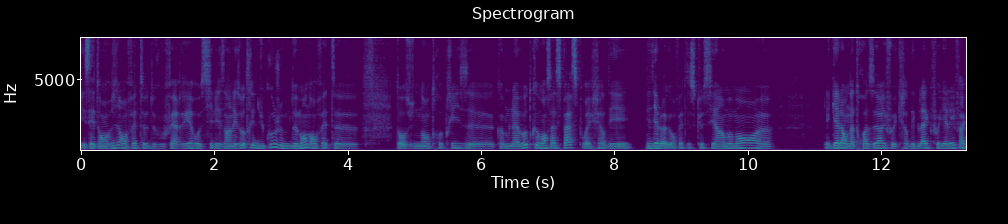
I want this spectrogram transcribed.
et cette envie, en fait, de vous faire rire aussi les uns les autres. Et du coup, je me demande, en fait, dans une entreprise comme la vôtre, comment ça se passe pour écrire des, des dialogues, en fait? Est-ce que c'est un moment les gars, là, on a trois heures, il faut écrire des blagues, il faut y aller. Enfin,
